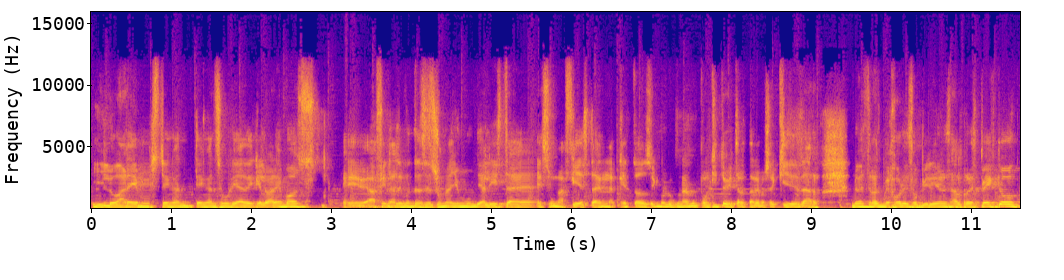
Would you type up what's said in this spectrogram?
y lo haremos. Tengan, tengan seguridad de que lo haremos. Eh, a final de cuentas es un año mundialista, es una fiesta en la que todos se involucran un poquito y trataremos aquí de dar nuestras mejores opiniones al respecto.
